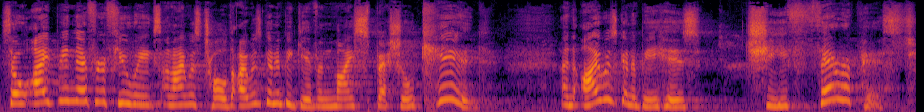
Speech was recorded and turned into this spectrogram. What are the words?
So I'd been there for a few weeks and I was told I was going to be given my special kid. And I was going to be his chief therapist.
